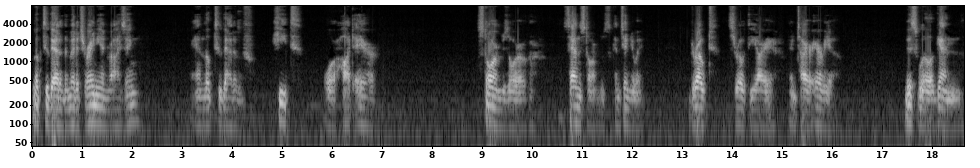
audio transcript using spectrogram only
Look to that of the Mediterranean rising, and look to that of heat or hot air, storms or sandstorms continuing, drought throughout the entire area. This will again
